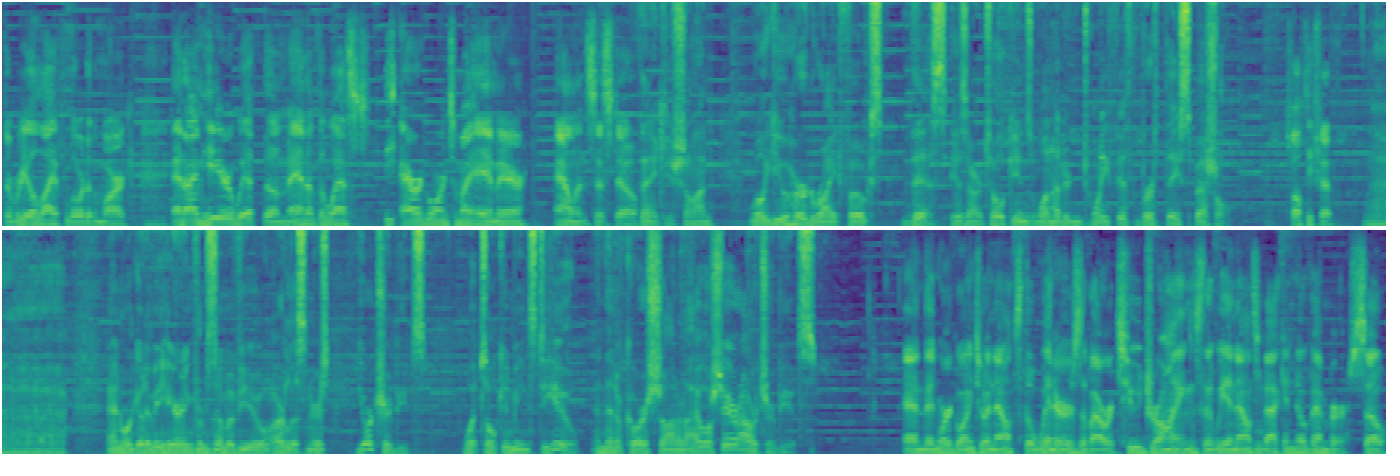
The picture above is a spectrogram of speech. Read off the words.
the real life Lord of the Mark, and I'm here with the man of the West, the Aragorn to my Éomer, Alan Sisto. Thank you, Sean. Well, you heard right, folks. This is our Tolkien's 125th birthday special. 25th. And we're going to be hearing from some of you, our listeners, your tributes, what Tolkien means to you. And then, of course, Sean and I will share our tributes. And then we're going to announce the winners of our two drawings that we announced mm-hmm. back in November. So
